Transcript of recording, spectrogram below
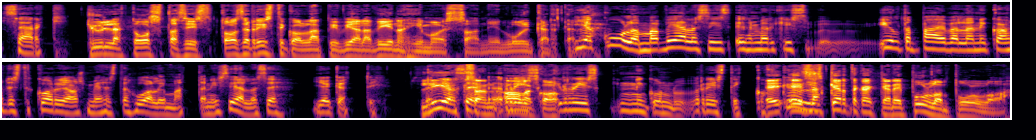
särki. Kyllä tosta siis, toisen ristikon läpi vielä viinahimoissaan niin luikertelee. Ja kuulemma vielä siis esimerkiksi iltapäivällä niin kahdesta korjausmiehestä huolimatta, niin siellä se jökötti. Lieksan se alko. Risk, risk, niin kuin ristikko. ei, Kyllä. ei siis kerta kaikkiaan ei pullon pulloa.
